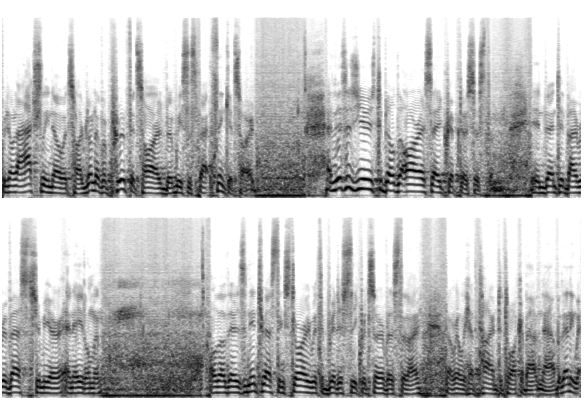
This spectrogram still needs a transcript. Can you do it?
We don't actually know it's hard. We don't have a proof it's hard, but we suspect, think it's hard. And this is used to build the RSA crypto system, invented by Rivest, Shamir, and Adleman. Although there's an interesting story with the British Secret Service that I don't really have time to talk about now. But anyway,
